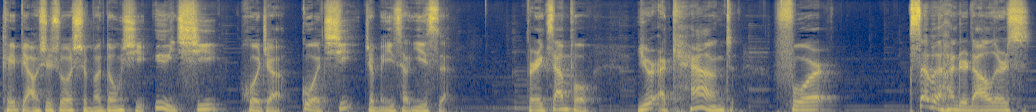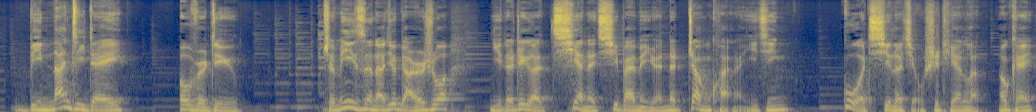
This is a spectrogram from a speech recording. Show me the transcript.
可以表示说什么东西逾期或者过期这么一层意思。For example, your account for seven hundred dollars be ninety day overdue。什么意思呢？就表示说。你的这个欠的七百美元的账款呢，已经过期了九十天了。OK，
